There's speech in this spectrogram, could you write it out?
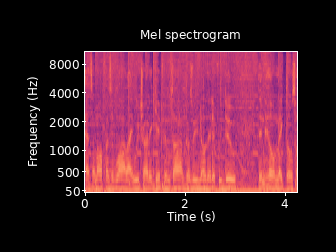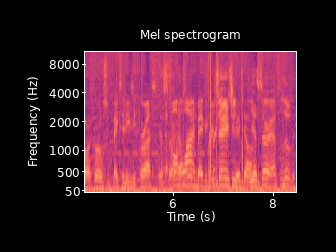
as an offensive line, like we try to give him time because we know that if we do, then he'll make those hard throws. Makes it easy for us. Yes, That's sir. on the line, baby. Appreciate you. Big dog. Yes, sir. Absolutely.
